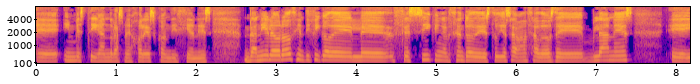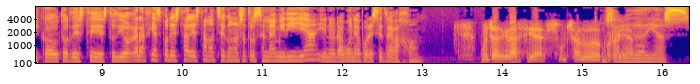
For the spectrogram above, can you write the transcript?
eh, investigando las mejores condiciones. Daniel Oro, científico del eh, CSIC en el Centro de Estudios Avanzados de Blanes eh, y coautor de este estudio. Gracias por estar esta noche con nosotros en La Mirilla y enhorabuena por este trabajo. Muchas gracias. Un saludo. Un saludo. Adiós.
